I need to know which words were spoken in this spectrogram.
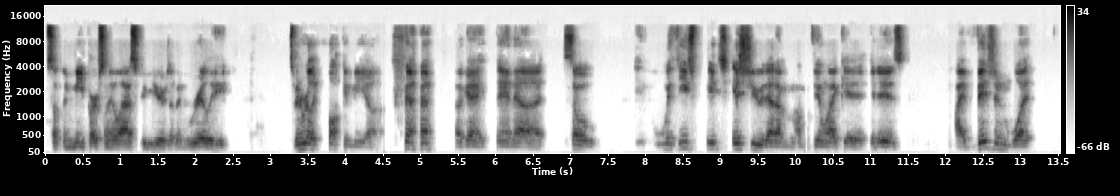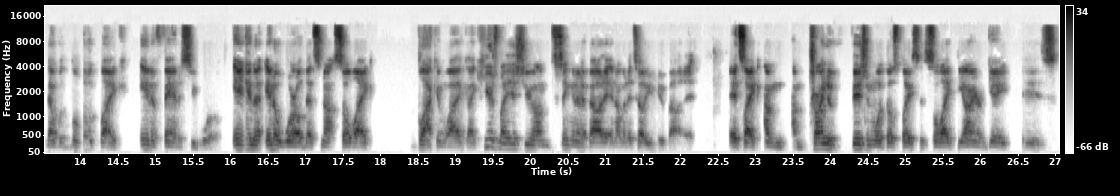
something me personally the last few years I've been really it's been really fucking me up. Okay, and uh, so with each each issue that I'm I'm feeling like it, it is, I vision what that would look like in a fantasy world, in a in a world that's not so like black and white. Like here's my issue, I'm singing about it, and I'm going to tell you about it. It's like I'm I'm trying to vision what those places. So like the Iron Gate is,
